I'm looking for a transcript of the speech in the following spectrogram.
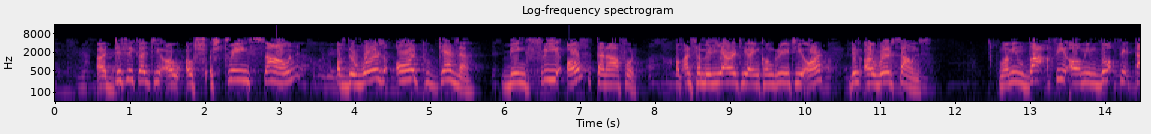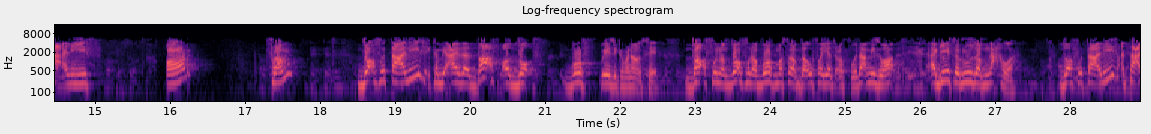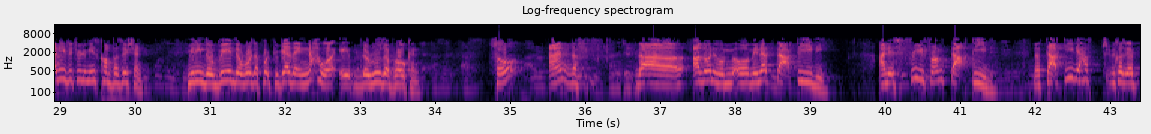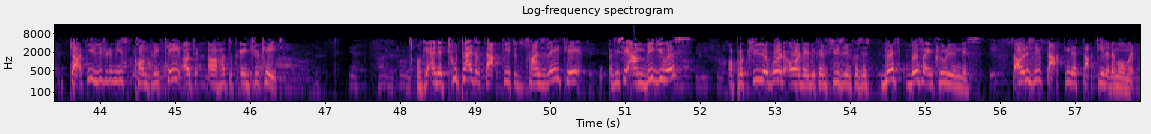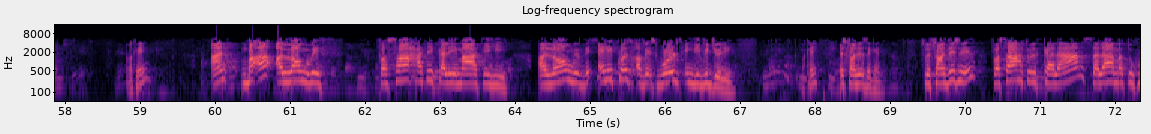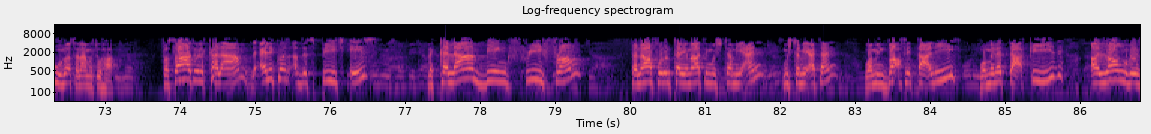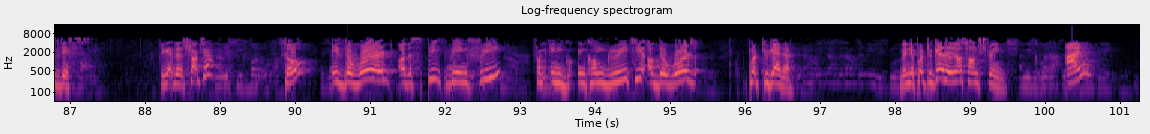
a difficulty or a strange sound of the words all together being free of tanafur, of unfamiliarity or incongruity or, or weird sounds. وَمِن ضَعْفِ or مِن ضُعْفِ تَعْلِيف or from ضعف التعليف it can be either ضعف or ضعف both ways you can pronounce it ضعف and ضعف are both مصدر of ضعف يضعف that means what against the rules of نحو ضعف التعليف and تعليف literally means composition meaning the way the words are put together in نحو the rules are broken so and the, the uh, other one is من التعقيد and it's free from تعقيد now ta'qid have to, because ta'qid literally means complicate or, to, or how to intricate. Okay, and the two types of ta'qid to translate it, if you say ambiguous or peculiar word order, it will be confusing because it's both both are included in this. So I would just leave ta'qid as ta'qid at the moment. Okay? And ma'a along with fasahati kalimatihi along with the eloquence of its words individually. Okay? Let's translate this again. So the translation is fasahatul kalam salamatuhu not salamatuha. Fasahatul kalam the eloquence of the speech is the kalam being free from mujtami'atan wa min dha'f at-ta'lif wa min at-ta'qid along with this. Do you get the structure? So, is the word or the speech being free from incongruity of the words put together? When they put together, they don't sound strange. And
